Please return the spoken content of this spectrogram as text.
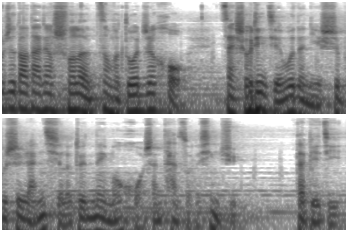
不知道大家说了这么多之后，在收听节目的你是不是燃起了对内蒙火山探索的兴趣？但别急，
